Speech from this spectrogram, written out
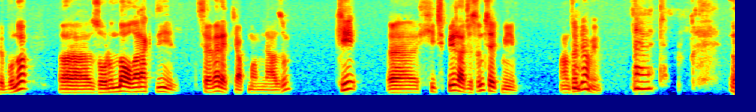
Ve bunu e, zorunda olarak değil, severek yapmam lazım ki e, hiçbir acısını çekmeyeyim. Anlatabiliyor Hı-hı. muyum? Evet. E,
